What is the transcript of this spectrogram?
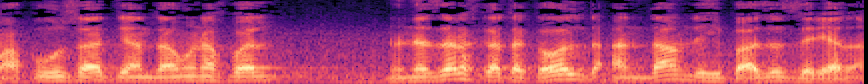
محفوظ ساتي اندامونه خپل نو نظر کته کول د اندام د حفاظت ذریعہ ده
